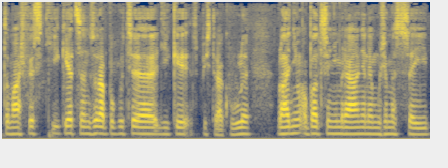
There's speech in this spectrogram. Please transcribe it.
Tomáš Firstík, je cenzura, pokud se díky, spíš teda kvůli, vládním opatřením reálně nemůžeme sejít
